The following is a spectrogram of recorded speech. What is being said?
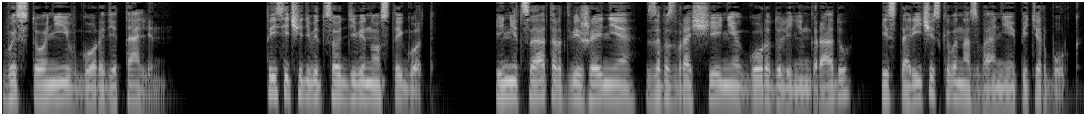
В Эстонии в городе Таллин. 1990 год. Инициатор движения за возвращение городу Ленинграду исторического названия Петербург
